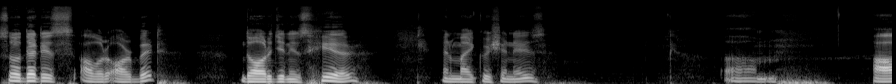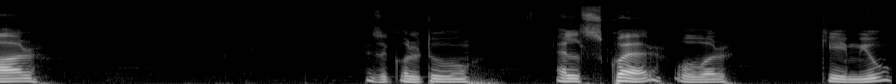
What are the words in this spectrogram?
So that is our orbit. The origin is here and my question is um, R is equal to L square over K mu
